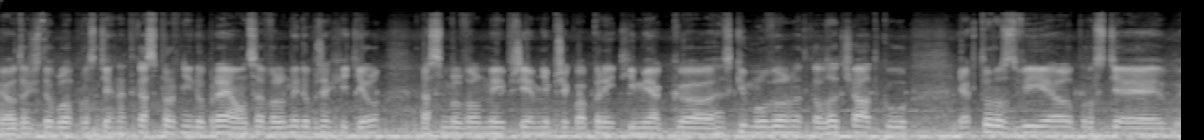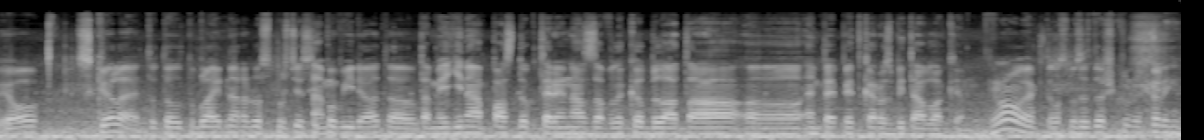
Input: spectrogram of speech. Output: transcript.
jo, takže to bylo prostě hnedka z první dobré a on se velmi dobře chytil. Já jsem byl velmi příjemně překvapený tím, jak eh, hezky mluvil hnedka v začátku, jak to rozvíjel, prostě, jo, skvěle, to, to, to byla jedna radost prostě si Tam- povídat a... Tam jediná pas, do které nás zavlekl, byla ta uh, MP5 rozbitá vlakem. No, tak tam jsme se trošku nechali.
